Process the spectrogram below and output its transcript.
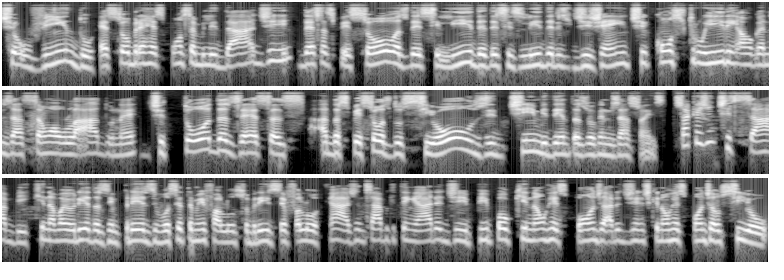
te ouvindo, é sobre a responsabilidade dessas pessoas, desse líder, desses líderes de gente, construírem a organização ao lado, né? De todas essas, das pessoas, dos CEOs e time dentro das organizações. Só que a gente sabe que na maioria das empresas, e você também falou sobre isso, você falou, ah, a gente sabe que tem área de people que não responde, área de gente que não responde ao CEO.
